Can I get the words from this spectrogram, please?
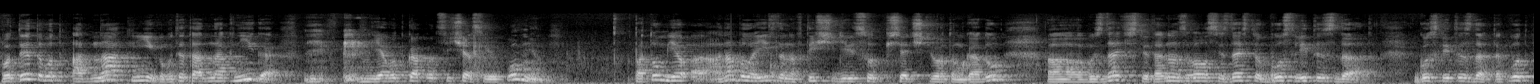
Вот это вот одна книга, вот эта одна книга, я вот как вот сейчас ее помню, Потом я, она была издана в 1954 году э, в издательстве, тогда называлось издательство «Гослитиздат». Гослитиздат. Так вот,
